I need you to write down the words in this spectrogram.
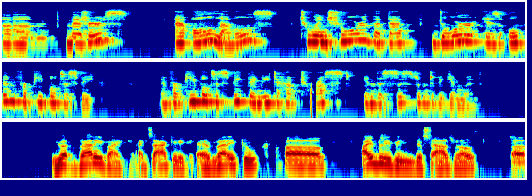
um, measures at all levels to ensure that that door is open for people to speak. And for people to speak, they need to have trust in the system to begin with. You are very right. Exactly. Uh, very true. Uh, I believe in this as well. Uh,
